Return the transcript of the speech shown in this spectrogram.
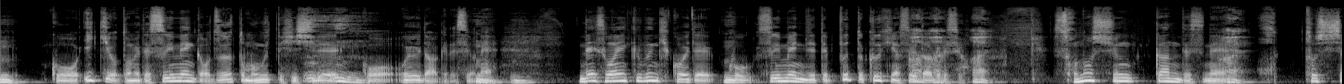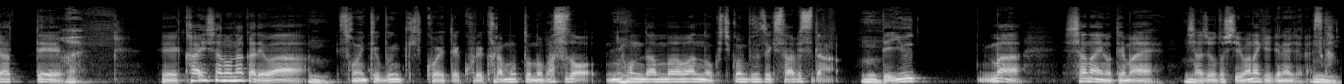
うん、こう、息を止めて水面下をずっと潜って必死で、こう、泳いだわけですよね。うんうん。で、損益分岐超えて、こう、水面に出て、ぷっと空気が吸えたわけですよ。はいはい、その瞬間ですね、はい、ほっとしちゃって、はい、えー、会社の中では、損益分岐超えて、これからもっと伸ばすぞ、日本ナンバーワンの口コミ分析サービスだ。っていう、うん、まあ、社内の手前、社長として言わなきゃいけないじゃないですか。うん、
